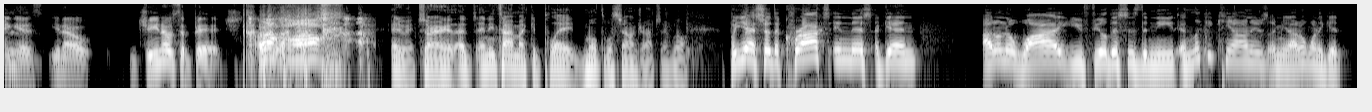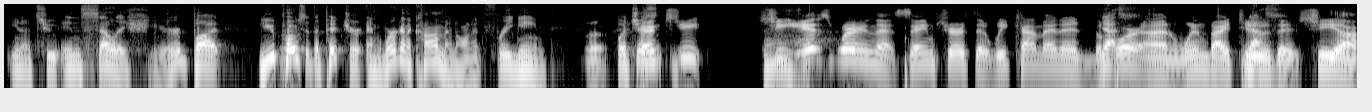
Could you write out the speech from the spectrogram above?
Thing is, you know, Geno's a bitch. Anyway, sorry. I, I- anytime I could play multiple sound drops, I will. But yeah, so the Crocs in this again. I don't know why you feel this is the need. And look at Keanu's. I mean, I don't want to get you know too incelish here, but you posted the picture, and we're gonna comment on it. Free game. But just and she she is wearing that same shirt that we commented Yes. before on win by two Yes. that she uh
